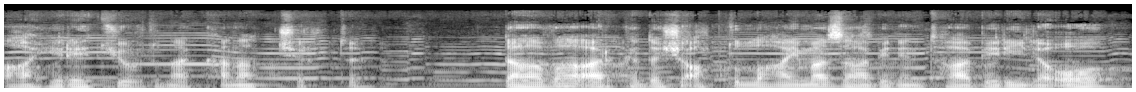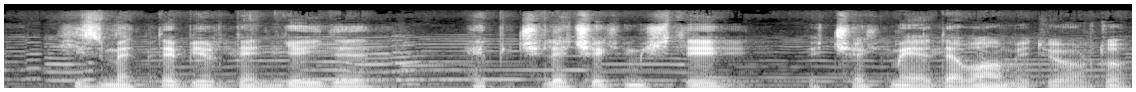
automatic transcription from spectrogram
ahiret yurduna kanat çırptı. Dava arkadaşı Abdullah Aymaz abinin tabiriyle o, hizmette bir dengeydi, hep çile çekmişti ve çekmeye devam ediyordu.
